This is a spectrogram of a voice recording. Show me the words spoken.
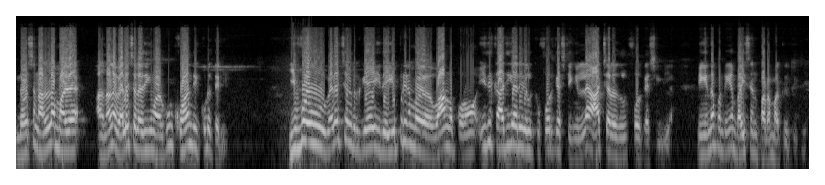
இந்த வருஷம் நல்ல மழை அதனால விளைச்சல் அதிகமா இருக்கும் குழந்தைக்கு கூட தெரியும். இவ்வளவு விளைச்சல் இருக்கே இதை எப்படி நம்ம வாங்க போறோம்? இதுக்கு அதிகாரிகளுக்கு ஃபோர்காஸ்டிங் இல்லை ஆட்சியாளர்களுக்கு ஃபோர்காஸ்டிங் இல்லை. நீங்க என்ன பண்றீங்க? பைசன் படம் பார்த்துட்டு இருக்கீங்க.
